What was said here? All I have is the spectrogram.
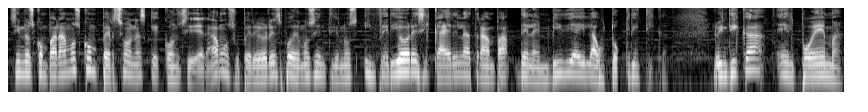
si nos comparamos con personas que consideramos superiores, podemos sentirnos inferiores y caer en la trampa de la envidia y la autocrítica. Lo indica el poema.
